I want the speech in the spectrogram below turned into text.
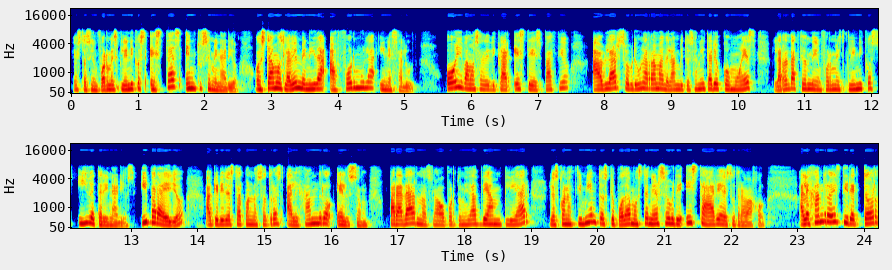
estos informes clínicos, estás en tu seminario. Os damos la bienvenida a Fórmula Inesalud. Hoy vamos a dedicar este espacio a hablar sobre una rama del ámbito sanitario como es la redacción de informes clínicos y veterinarios. Y para ello ha querido estar con nosotros Alejandro Elson para darnos la oportunidad de ampliar los conocimientos que podamos tener sobre esta área de su trabajo. Alejandro es director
